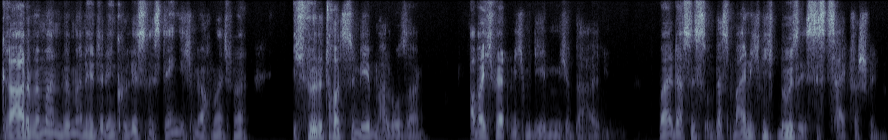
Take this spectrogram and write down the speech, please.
gerade wenn man, wenn man hinter den Kulissen ist, denke ich mir auch manchmal, ich würde trotzdem jedem Hallo sagen. Aber ich werde nicht mit jedem mich unterhalten. Weil das ist, und das meine ich nicht böse, ist es Zeitverschwendung.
